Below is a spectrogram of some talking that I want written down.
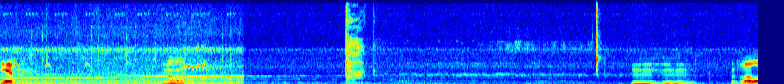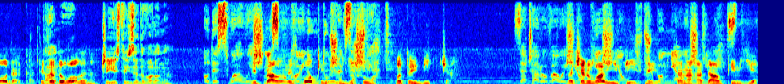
Вірно. Ну, Володарка, ти Пані. задоволена? Czy jesteś zadowolona? Odesłałeś неспокій duszę w душу zaświaty. потойбіччя, Zaczarowałeś зачарував її pieśnią i піснею та przypomniałeś, нагадав, kim ким jest. є.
